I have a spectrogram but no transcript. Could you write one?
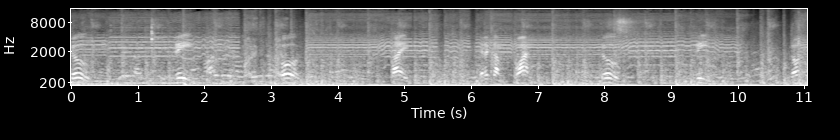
Two, three, four, five. இறக்கம் ஒன் டூ த்ரீ ரவுண்ட்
